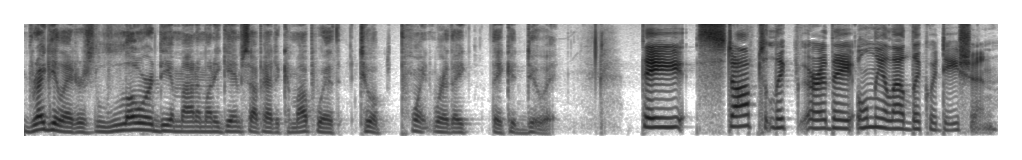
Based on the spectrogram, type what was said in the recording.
regulators lowered the amount of money GameStop had to come up with to a point where they, they could do it. They stopped or they only allowed liquidation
